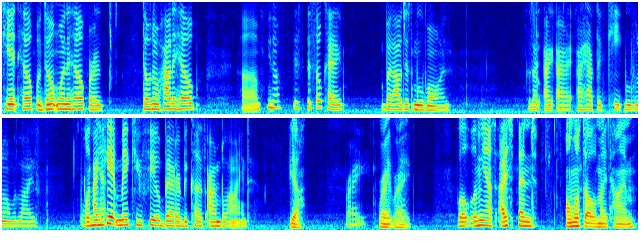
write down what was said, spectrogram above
can't help or don't want to help or don't know how to help, um, you know, it's, it's okay. But I'll just move on because I, I, I have to keep moving on with life. Let I ha- can't make you feel better because I'm blind, Yeah. right? Right, right. Well, let me ask. I spend almost all of my time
